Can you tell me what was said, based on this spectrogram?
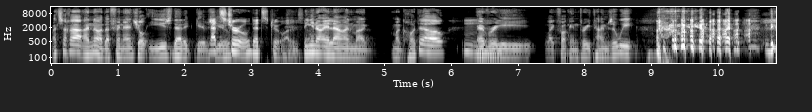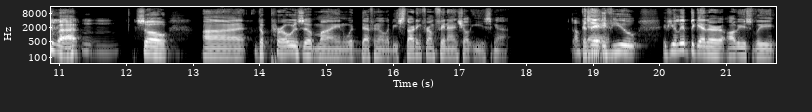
At saka ano, the financial ease that it gives That's you. That's true. That's true also. Hindi na kailangan mag mag-hotel Mm-mm. every like fucking three times a week. diba? Mm-mm. So, uh, the pros of mine would definitely be starting from financial ease nga. Because Okay. if you if you live together, obviously,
